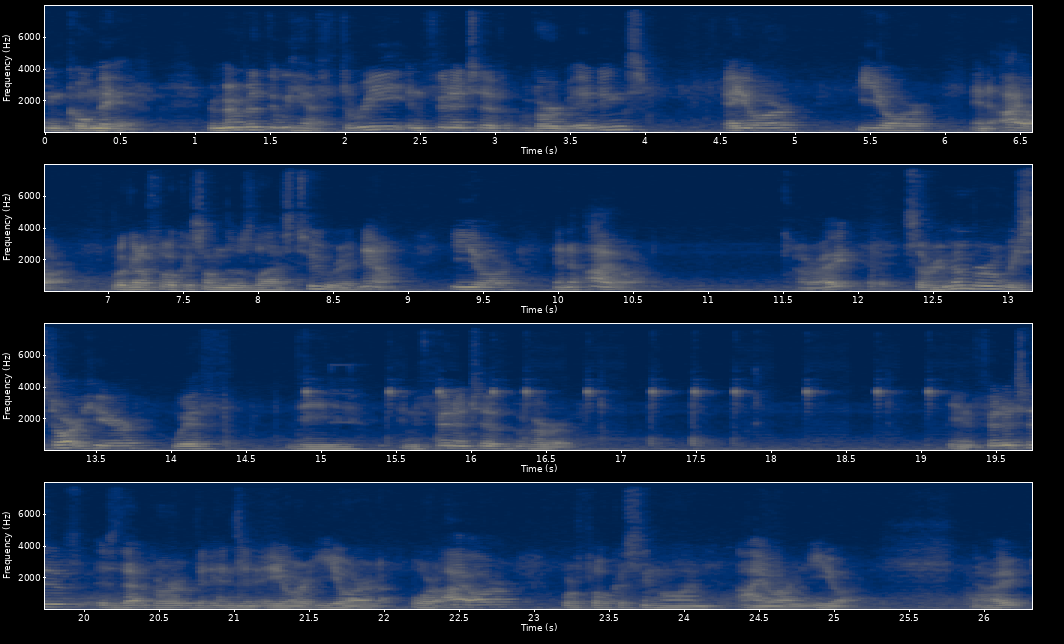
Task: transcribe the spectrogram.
and comer. Remember that we have three infinitive verb endings, AR, ER, and IR. We're going to focus on those last two right now, ER and IR. All right? So remember, we start here with the infinitive verb. The infinitive is that verb that ends in AR, ER, or IR. We're focusing on IR and ER. All right?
